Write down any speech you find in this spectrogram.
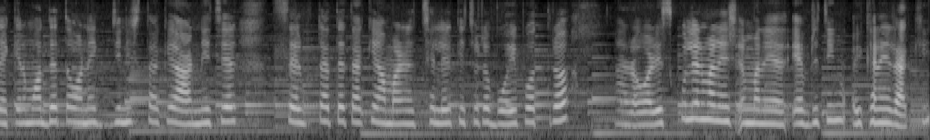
র্যাকের মধ্যে তো অনেক জিনিস থাকে। আর নিচের সেলফটাতে থাকে আমার ছেলের কিছুটা বইপত্র। আর ওর স্কুলের মানে মানে এভরিথিং ওইখানে রাখি।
